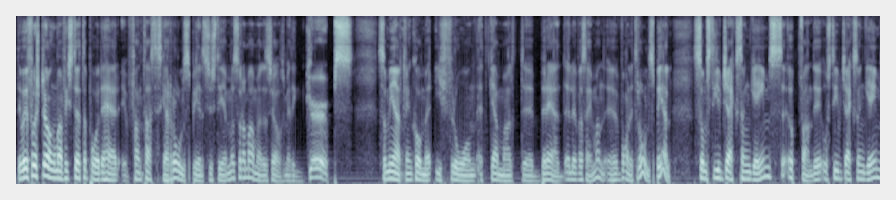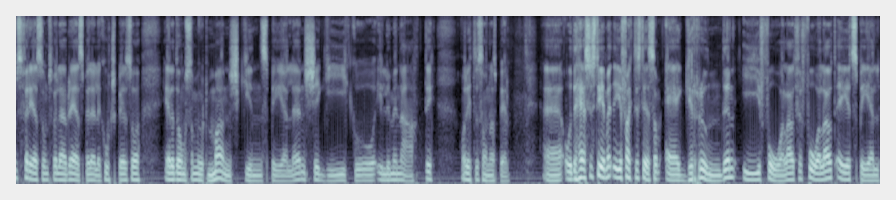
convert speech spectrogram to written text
det var ju första gången man fick stöta på det här fantastiska rollspelssystemet som de använder sig av som heter GURPS, som egentligen kommer ifrån ett gammalt bräd, eller vad säger man, vanligt rollspel som Steve Jackson Games uppfann. Det, och Steve Jackson Games, för er som spelar brädspel eller kortspel, så är det de som gjort Munchkin-spelen, Chegik och Illuminati och lite sådana spel. Eh, och det här systemet är ju faktiskt det som är grunden i Fallout, för Fallout är ju ett spel,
